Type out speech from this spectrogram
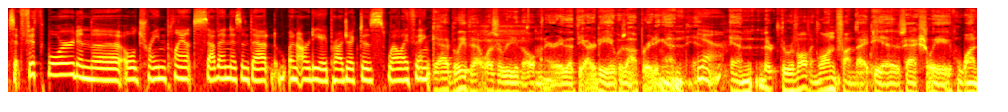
is it Fifth Ward and the old Trane plant seven? Isn't that an RDA project as well? I think. Yeah, I believe that was a redevelopment area that the RDA was operating in. And, yeah. And the, the revolving loan fund idea is actually one one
